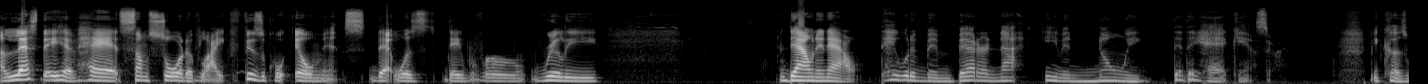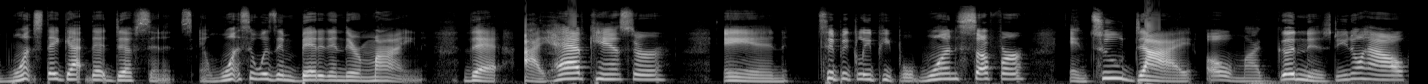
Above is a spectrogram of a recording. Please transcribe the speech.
unless they have had some sort of like physical ailments that was they were really down and out. They would have been better not even knowing that they had cancer. Because once they got that death sentence and once it was embedded in their mind that I have cancer and typically people one suffer and two die. Oh my goodness. Do you know how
